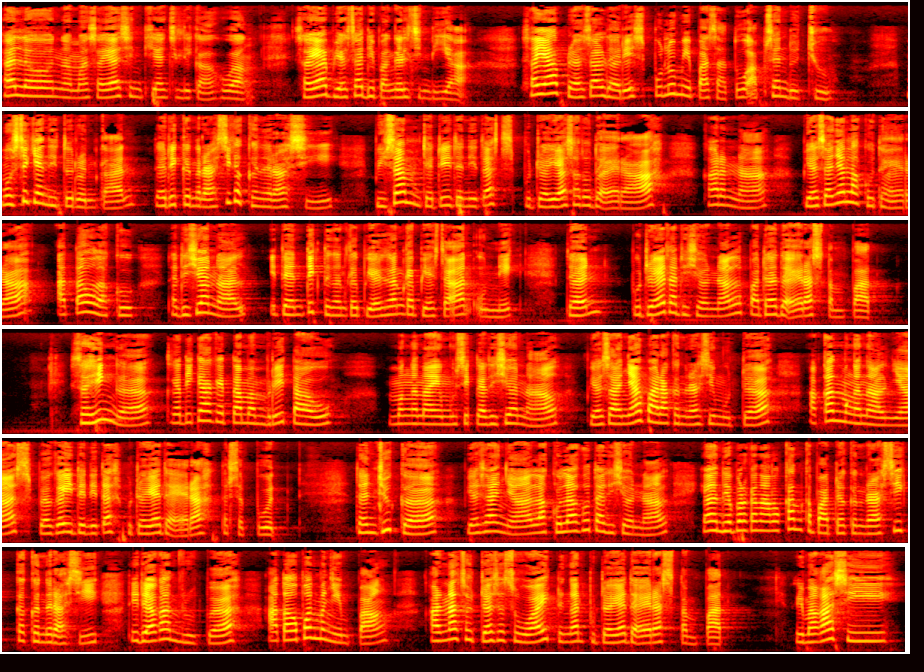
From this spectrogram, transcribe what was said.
Halo, nama saya Cynthia Jelika Huang. Saya biasa dipanggil Cynthia. Saya berasal dari 10 MIPA 1 absen 7. Musik yang diturunkan dari generasi ke generasi bisa menjadi identitas budaya satu daerah karena biasanya lagu daerah atau lagu tradisional identik dengan kebiasaan-kebiasaan unik dan budaya tradisional pada daerah setempat. Sehingga ketika kita memberitahu mengenai musik tradisional, biasanya para generasi muda akan mengenalnya sebagai identitas budaya daerah tersebut. Dan juga biasanya lagu-lagu tradisional yang diperkenalkan kepada generasi ke generasi tidak akan berubah ataupun menyimpang karena sudah sesuai dengan budaya daerah setempat. Terima kasih.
